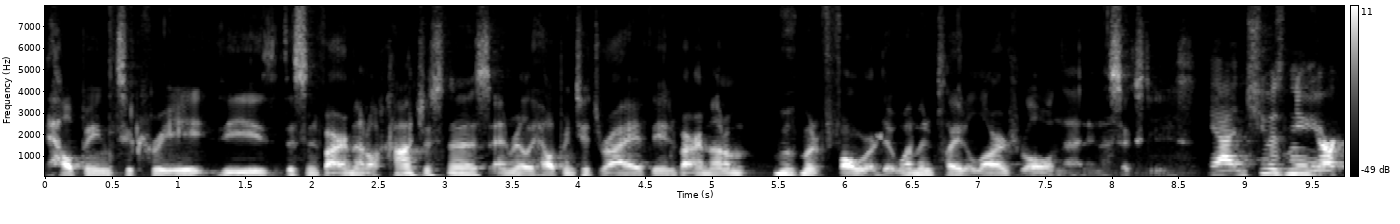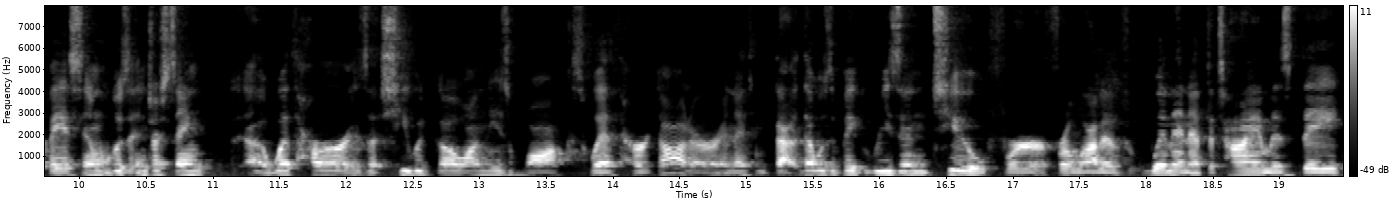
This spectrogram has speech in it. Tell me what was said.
helping to create these this environmental consciousness and really helping to drive the environmental movement forward that women played a large role in that in the 60s yeah and she was new york based and what was interesting uh, with her is that she would go on these walks with her daughter and i think that that was a big reason too for for a lot of women at the time is they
